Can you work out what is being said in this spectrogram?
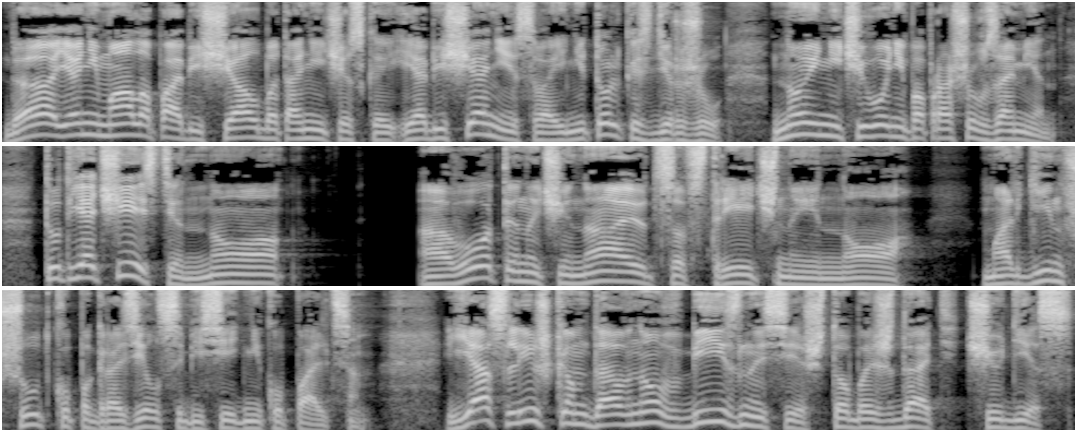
да, я немало пообещал ботанической, и обещания свои не только сдержу, но и ничего не попрошу взамен. Тут я честен, но... А вот и начинаются встречные «но». Мальгин в шутку погрозил собеседнику пальцем. «Я слишком давно в бизнесе, чтобы ждать чудес».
